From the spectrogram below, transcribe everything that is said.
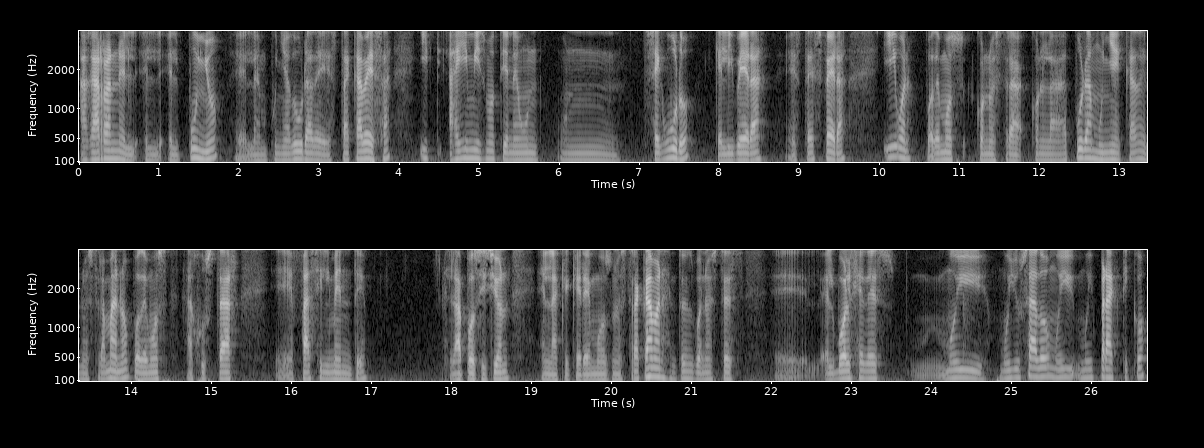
agarran el, el, puño, eh, la empuñadura de esta cabeza y ahí mismo tiene un, un seguro que libera esta esfera y bueno podemos con nuestra con la pura muñeca de nuestra mano podemos ajustar eh, fácilmente la posición en la que queremos nuestra cámara entonces bueno este es eh, el Volhead es muy muy usado muy muy práctico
